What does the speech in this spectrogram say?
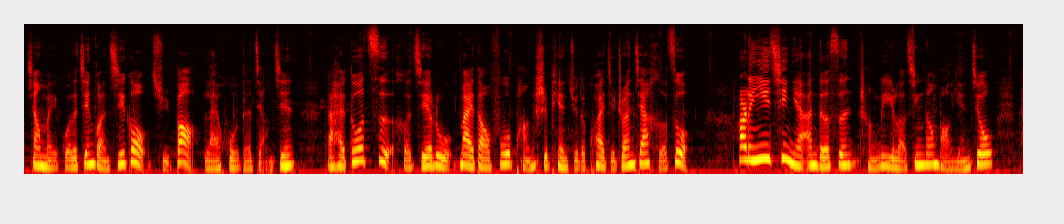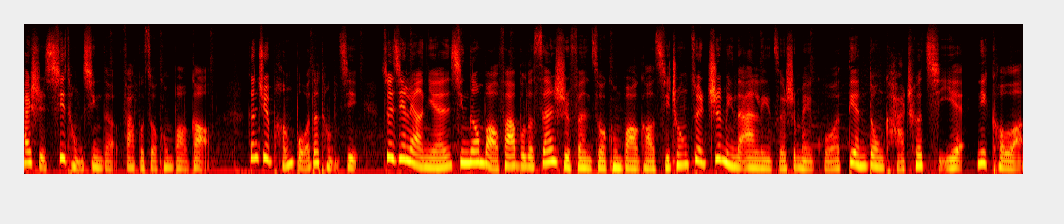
向美国的监管机构举报来获得奖金。他还多次和揭露麦道夫庞氏骗局的会计专家合作。二零一七年，安德森成立了新登堡研究，开始系统性的发布做空报告。根据彭博的统计，最近两年，新登堡发布了三十份做空报告，其中最知名的案例则是美国电动卡车企业 Nikola。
